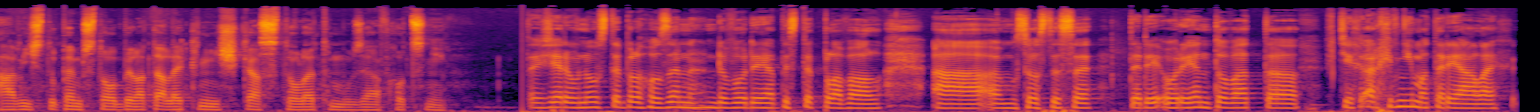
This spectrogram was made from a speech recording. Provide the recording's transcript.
a výstupem z toho byla ta leknížka 100 let muzea v Chocni. Takže rovnou jste byl hozen do vody, abyste plaval a musel jste se tedy orientovat eh, v těch archivních materiálech.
